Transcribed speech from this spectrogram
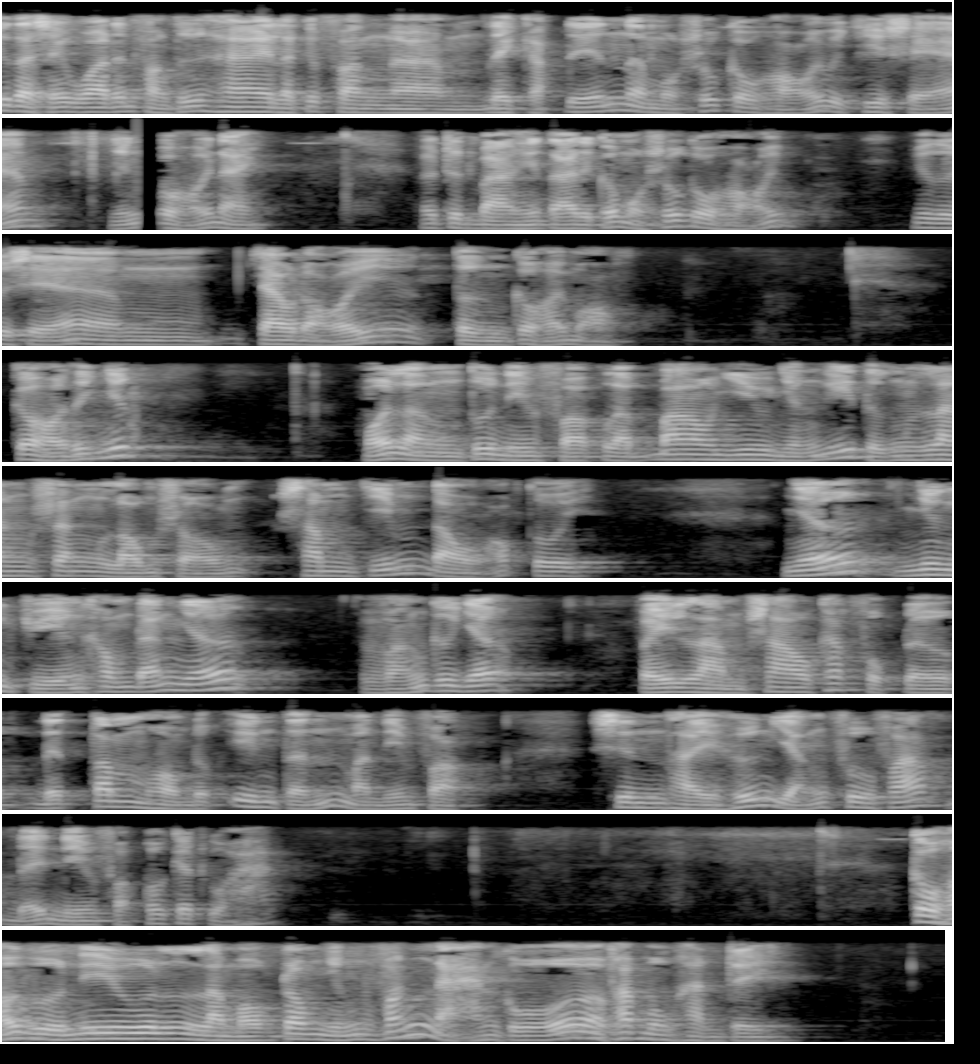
chúng ta sẽ qua đến phần thứ hai là cái phần à, đề cập đến à, một số câu hỏi và chia sẻ những câu hỏi này. Ở trên bàn hiện tại thì có một số câu hỏi. Như tôi sẽ trao đổi từng câu hỏi một. Câu hỏi thứ nhất. Mỗi lần tôi niệm phật là bao nhiêu những ý tưởng lăng xăng, lộn xộn, xâm chiếm đầu óc tôi? Nhớ, nhưng chuyện không đáng nhớ, vẫn cứ nhớ vậy làm sao khắc phục được để tâm hồn được yên tĩnh mà niệm phật? Xin thầy hướng dẫn phương pháp để niệm phật có kết quả. Câu hỏi vừa nêu là một trong những vấn nạn của pháp môn hành trì,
